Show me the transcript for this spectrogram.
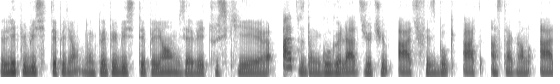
les publicités payantes. Donc les publicités payantes, vous avez tout ce qui est ads, donc Google Ads, YouTube Ads, Facebook Ads, Instagram Ads,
